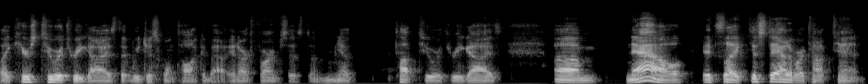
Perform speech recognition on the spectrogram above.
like here's two or three guys that we just won't talk about in our farm system. You know, top two or three guys. Um, now it's like just stay out of our top ten,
